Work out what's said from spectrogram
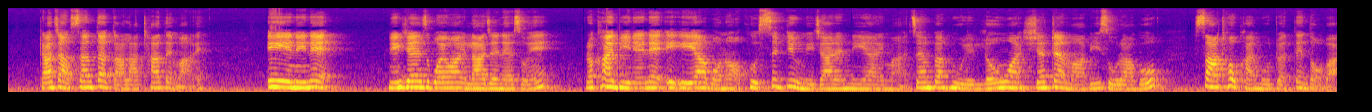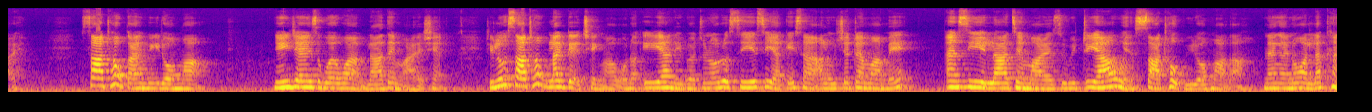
။ဒါကြောင့်စမ်းသက်ကာလထားသင့်ပါတယ်။ AA အနေနဲ့နေချိုင်းစပွဲဝိုင်းလာခြင်းနဲ့ဆိုရင်ရခိုင်ပြည်နယ်နဲ့ AA ရပေါ့နော်အခုစစ်ပြုတ်နေကြတဲ့နေရာတွေမှာအကြမ်းဖက်မှုတွေလုံးဝရပ်တန့်มาပြီဆိုတာကိုစာထုတ်ခိုင်းမှုအတွက်တင့်တော်ပါတယ်။စာထုတ်ခိုင်းပြီးတော့မှငိမ့်ချိုင်းစပွဲဝိုင်းလာသင့်ပါတယ်ရှင်။ဒီလိုစာထုတ်လိုက်တဲ့အချိန်မှာပေါ့နော် AA ကနေပြီးတော့ကျွန်တော်တို့ CAC ရကိစ္စအလုံးရပ်တန့်မှာမယ်။ NCA လာခြင်းပါတယ်ဆိုပြီးတရားဝင်စာထုတ်ပြီးတော့မှသာနိုင်ငံတော်ကလက်ခံ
